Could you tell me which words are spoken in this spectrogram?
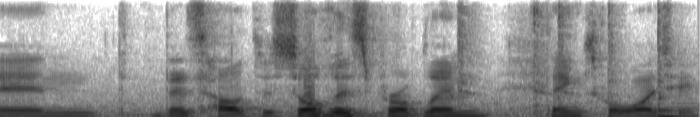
and that's how to solve this problem. Thanks for watching.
